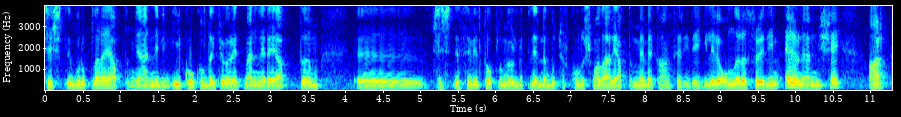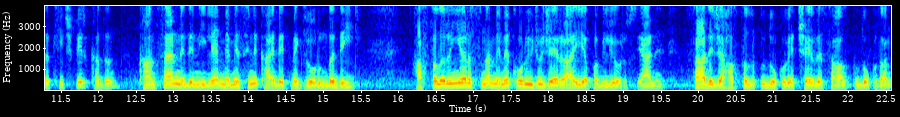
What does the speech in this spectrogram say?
çeşitli gruplara yaptım. Yani ne bileyim ilkokuldaki öğretmenlere yaptım. E, çeşitli sivil toplum örgütlerine bu tür konuşmalar yaptım meme kanseriyle ilgili ve onlara söylediğim en önemli şey artık hiçbir kadın kanser nedeniyle memesini kaybetmek zorunda değil. Hastaların yarısına meme koruyucu cerrahi yapabiliyoruz. Yani sadece hastalıklı doku ve çevre sağlıklı dokudan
